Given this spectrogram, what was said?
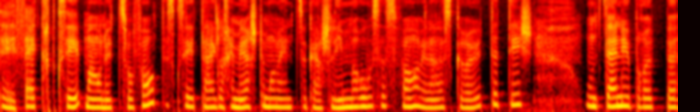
den Effekt sieht man auch nicht sofort. Es sieht eigentlich im ersten Moment sogar schlimmer aus als vorher, weil alles gerötet ist. Und dann über etwa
